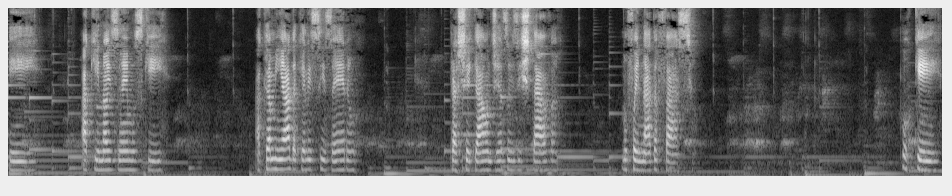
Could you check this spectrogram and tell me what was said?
E aqui nós vemos que a caminhada que eles fizeram para chegar onde Jesus estava não foi nada fácil. Porque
